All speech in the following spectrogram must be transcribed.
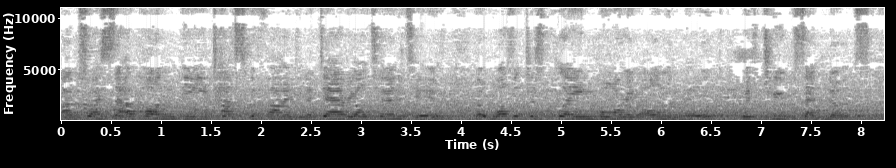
Um, so I set upon the task of finding a dairy alternative that wasn't just plain boring almond milk with 2% nuts.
